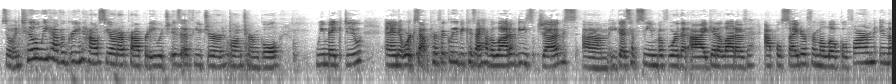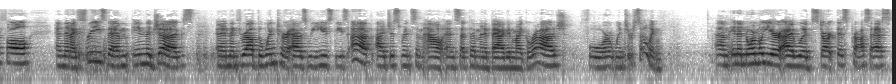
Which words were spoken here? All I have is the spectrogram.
So until we have a greenhouse here on our property, which is a future long-term goal, we make do. And it works out perfectly because I have a lot of these jugs. Um, you guys have seen before that I get a lot of apple cider from a local farm in the fall. And then I freeze them in the jugs. And then throughout the winter, as we use these up, I just rinse them out and set them in a bag in my garage for winter sowing. Um, in a normal year, I would start this process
